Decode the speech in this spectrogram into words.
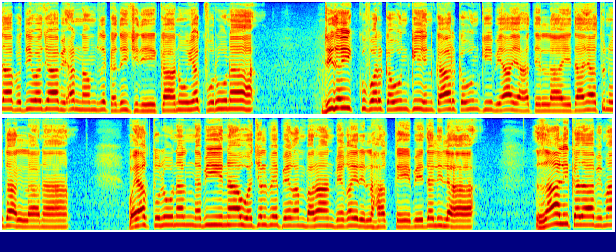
دا په دی وجه به انم زکدی چې دی کانو یکفرونا دی دی کفر کون کی انکار کون کی بیاات الله ہدایتن د الله نا ويقتلون النبینا وجلب پیغمبران بغیر الحق بدلیلہ ذالک دا بما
